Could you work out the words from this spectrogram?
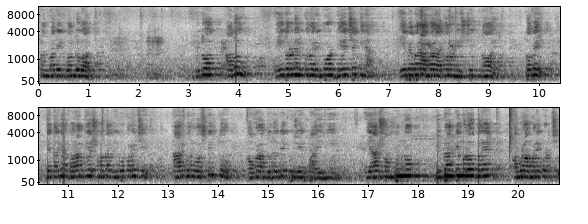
সাংবাদিক বন্ধুগণ দুদক আদৌ এই ধরনের কোনো রিপোর্ট দিয়েছে কিনা এ ব্যাপারে আমরা এখনও নিশ্চিত নয়। তবে যে তালিকার বরাদ দিয়ে সমকাল রিপোর্ট করেছে, তার কোনো অস্তিত্ব আমরা দুদকে খুঁজে পাইনি। ইহা সম্পূর্ণ বিভ্রান্তিমূলক বলে আমরা মনে করছি।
